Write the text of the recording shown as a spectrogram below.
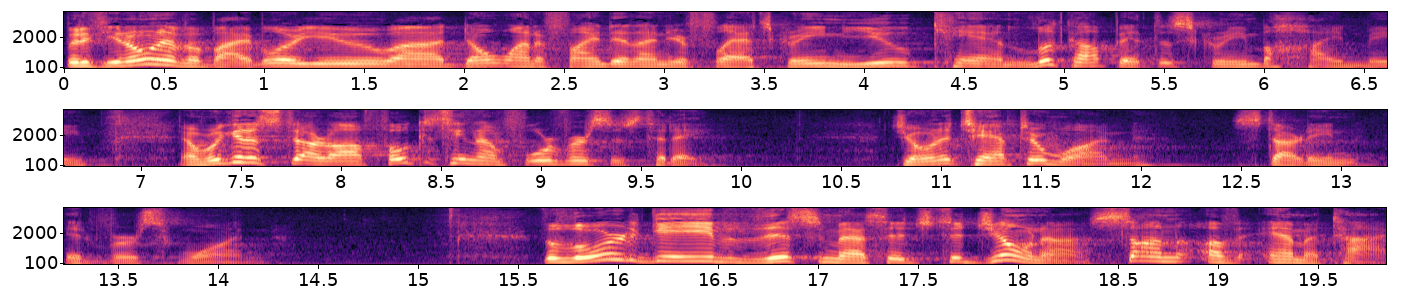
But if you don't have a Bible or you uh, don't want to find it on your flat screen, you can look up at the screen behind me. And we're going to start off focusing on four verses today Jonah chapter 1, starting at verse 1. The Lord gave this message to Jonah, son of Amittai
